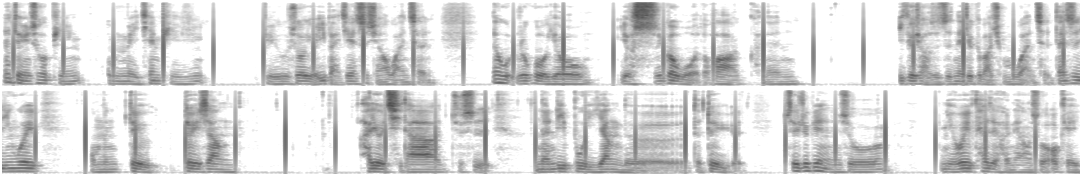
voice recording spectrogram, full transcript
那等于说平我们每天平均，比如说有一百件事情要完成，那如果有。有十个我的话，可能一个小时之内就可以把全部完成。但是因为我们队队上还有其他就是能力不一样的的队员，所以就变成说你会开始衡量说，OK，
